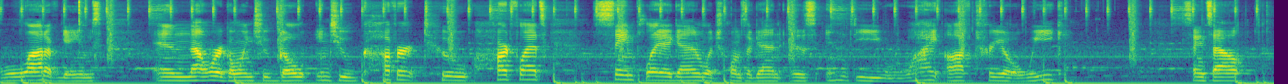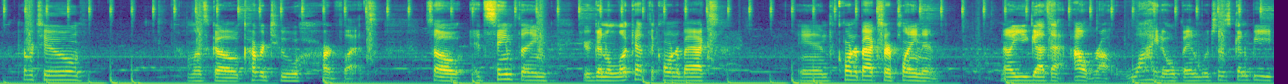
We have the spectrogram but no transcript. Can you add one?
lot of games. And now we're going to go into cover two hard flats. Same play again, which once again is in the Y off trio weak. Saints out. Cover two. Let's go cover two hard flats. So it's same thing. You're gonna look at the cornerbacks and the cornerbacks are playing in. Now you got that out route wide open, which is gonna be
